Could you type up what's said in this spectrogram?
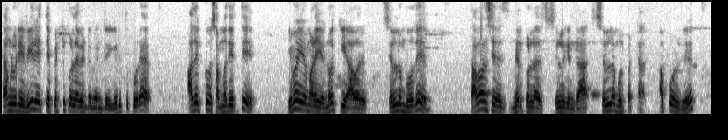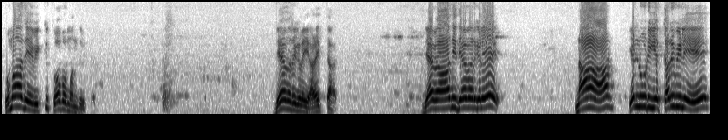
தங்களுடைய வீரியத்தை பெற்றுக்கொள்ள வேண்டும் என்று எடுத்து கூற அதற்கும் சம்மதித்து இமயமலையை நோக்கி அவர் செல்லும்போது தவம் செ- மேற்கொள்ள செல்லுகின்றார் செல்ல முற்பட்டார். அப்பொழுது உமாதேவிக்கு கோபம் வந்துவிட்டது. தேவர்களை அழைத்தார். தேவாதி தேவர்களே நான் என்னுடைய கருவிலே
